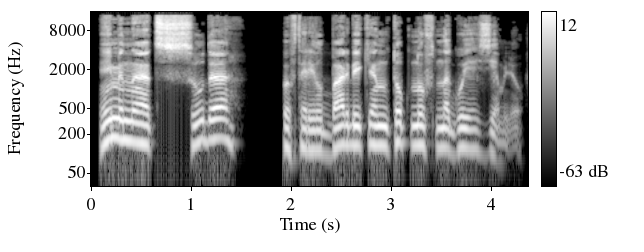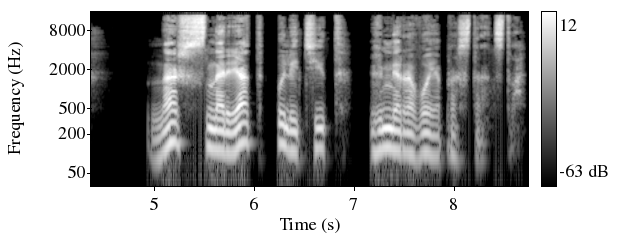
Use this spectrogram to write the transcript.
Именно отсюда, — повторил Барбикен, топнув ногой о землю, — наш снаряд полетит в мировое пространство.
